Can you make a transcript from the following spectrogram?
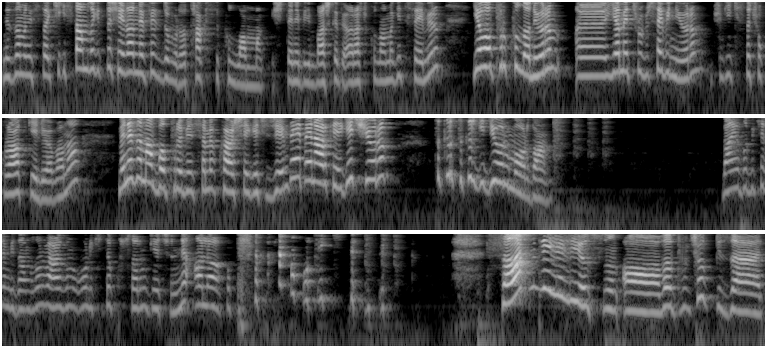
Ne zaman İsta- ki İstanbul'a gidip de şeyden nefret ediyorum burada. Taksi kullanmak işte ne bileyim başka bir araç kullanmak hiç sevmiyorum. Ya vapur kullanıyorum ya metrobüse biniyorum. Çünkü ikisi de çok rahat geliyor bana. Ve ne zaman vapura binsem hep karşıya geçeceğimde hep en arkaya geçiyorum. Tıkır tıkır gidiyorum oradan. Ben yılda bir kere midem bulur ve her zaman 12'de kusarım geçir. Ne alaka? 12'de mi? Saat mi belirliyorsun? Aa vapur çok güzel.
